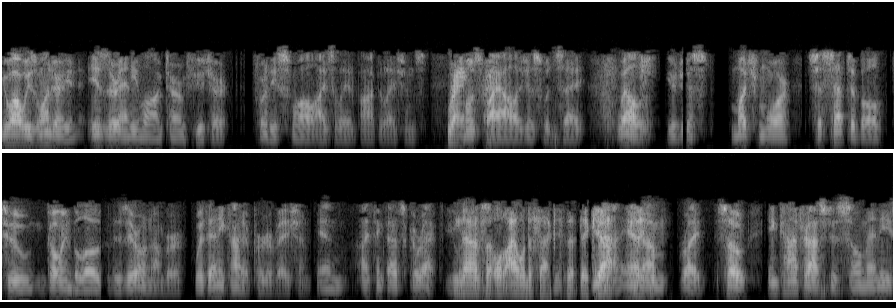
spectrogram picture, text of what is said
you always wonder, is there any long-term future for these small isolated populations? Right. Most right. biologists would say, well, you're just much more susceptible to going below the zero number with any kind of perturbation. And I think that's correct. You No, it's the old island effect that they can. yeah, and they- um, right. So, in contrast to so many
